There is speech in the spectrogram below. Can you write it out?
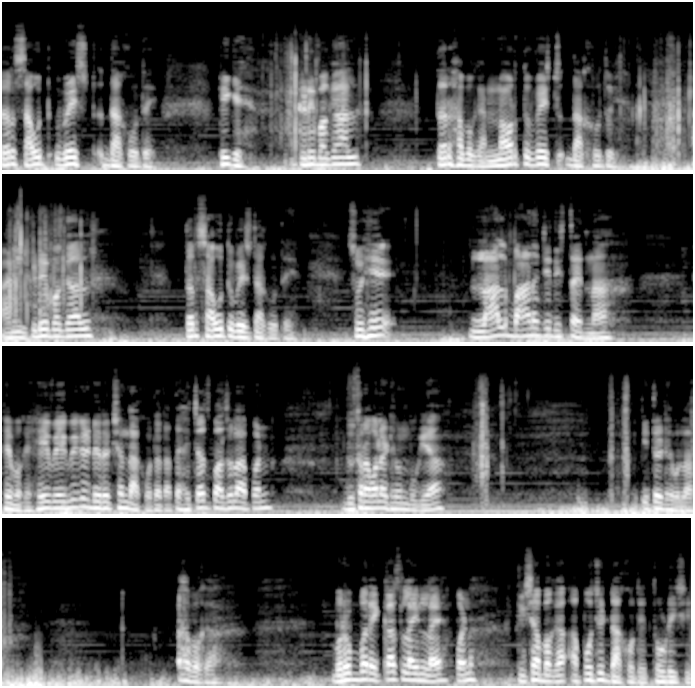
तर साऊथ वेस्ट दाखवते. ठीक आहे? इकडे बघाल तर हा बघा नॉर्थ वेस्ट दाखवतोय. आणि इकडे बघाल तर साऊथ वेस्ट दाखवते सो हे लाल बाण जे दिसत आहेत ना हे बघा हे वेगवेगळे डिरेक्शन दाखवतात. आता ह्याच्याच बाजूला आपण दुसरावाला ठेवून बघूया. इथं ठेवला. हा बघा. बरोबर एकाच लाईनला आहे पण दिशा बघा अपोजिट दाखवते थोडीशी.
